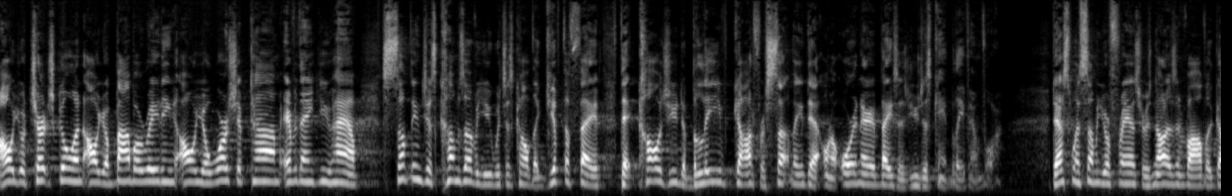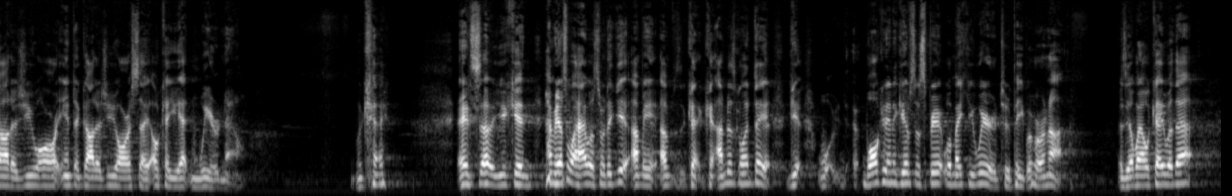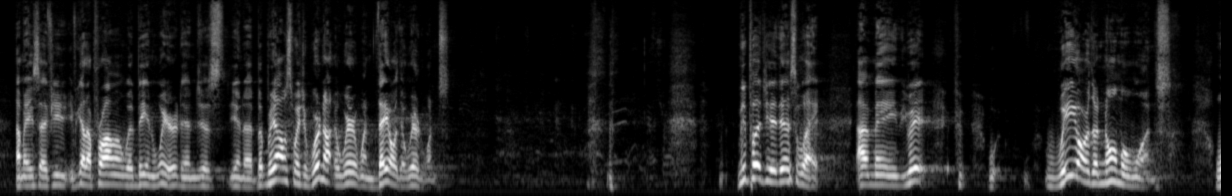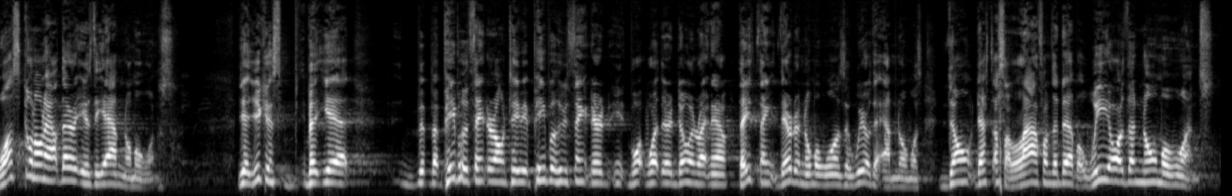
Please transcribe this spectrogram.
all your church going, all your Bible reading, all your worship time, everything you have, something just comes over you, which is called the gift of faith, that calls you to believe God for something that on an ordinary basis you just can't believe Him for. That's when some of your friends who are not as involved with God as you are, into God as you are, say, okay, you're acting weird now. Okay? And so you can, I mean, that's what happens when they get, I mean, I'm, I'm just going to tell you, get, walking in the gifts of spirit will make you weird to people who are not. Is everybody okay with that? I mean, so if, you, if you've got a problem with being weird, then just, you know, but be honest with you, we're not the weird ones, they are the weird ones. Let me put you this way. I mean, we, we are the normal ones. What's going on out there is the abnormal ones. Yeah, you can, but yet, but, but, people who think they're on TV, people who think they're what, what, they're doing right now, they think they're the normal ones and we're the abnormals. Don't that's that's a lie from the devil. We are the normal ones.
